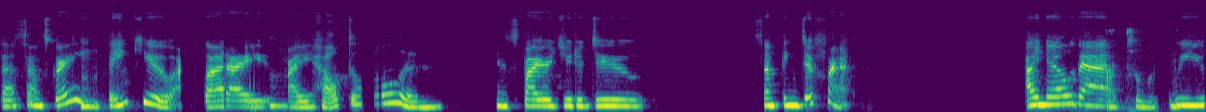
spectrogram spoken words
That sounds great. Mhm. Thank you. I'm glad I Mhm. I helped a little and inspired you to do something different. I know that Absolutely. we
